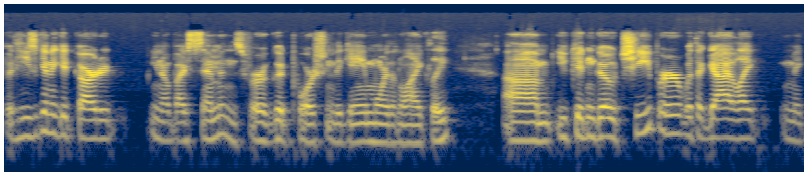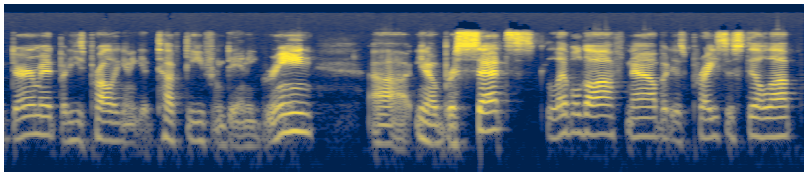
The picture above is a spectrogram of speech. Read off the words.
but he's going to get guarded, you know, by Simmons for a good portion of the game, more than likely. Um, you can go cheaper with a guy like McDermott, but he's probably going to get tough D from Danny Green. Uh, you know, Brissett's leveled off now, but his price is still up.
